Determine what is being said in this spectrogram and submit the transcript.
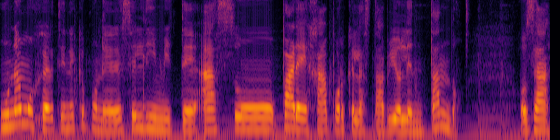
una mujer tiene que poner ese límite a su pareja porque la está violentando. O sea,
